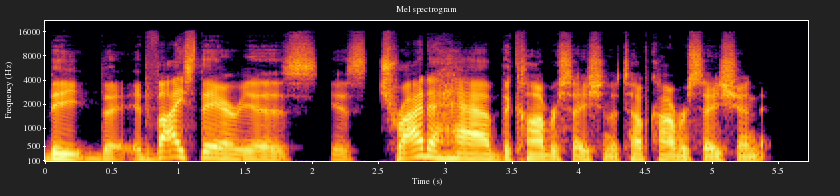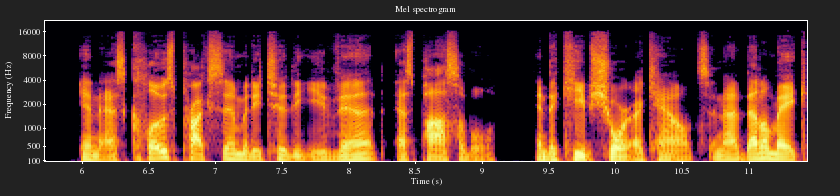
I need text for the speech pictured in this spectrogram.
the the advice there is is try to have the conversation, the tough conversation in as close proximity to the event as possible and to keep short accounts. And that, that'll make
